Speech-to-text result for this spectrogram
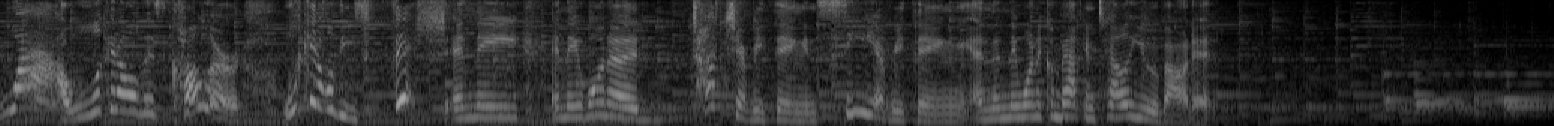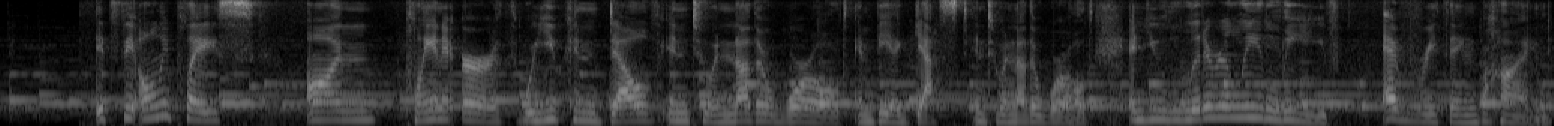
"Wow, look at all this color. Look at all these fish." And they and they want to touch everything and see everything and then they want to come back and tell you about it. It's the only place on planet Earth where you can delve into another world and be a guest into another world, and you literally leave everything behind.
